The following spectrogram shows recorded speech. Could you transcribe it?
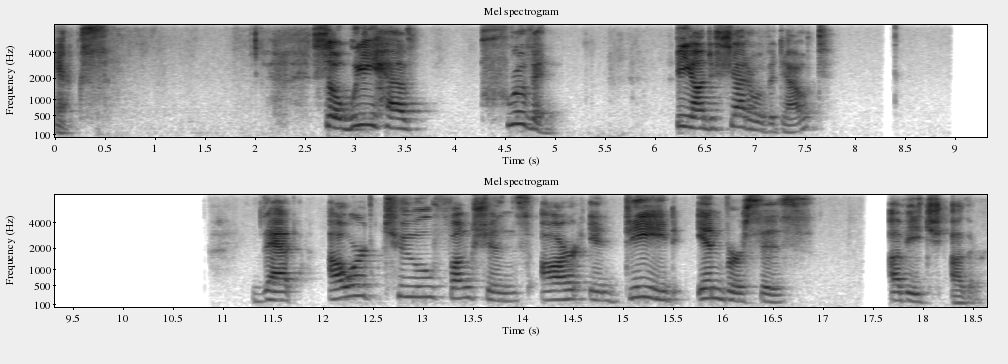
x. So we have proven beyond a shadow of a doubt that our two functions are indeed inverses of each other.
